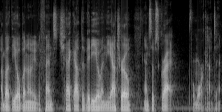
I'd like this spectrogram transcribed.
about the old Benoni defense, check out the video in the outro and subscribe for more content.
